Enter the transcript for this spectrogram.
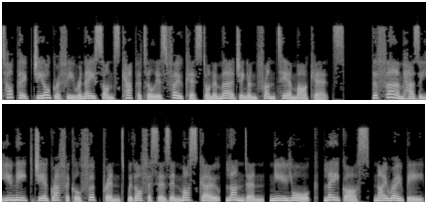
Topic geography Renaissance Capital is focused on emerging and frontier markets. The firm has a unique geographical footprint with offices in Moscow, London, New York, Lagos, Nairobi,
